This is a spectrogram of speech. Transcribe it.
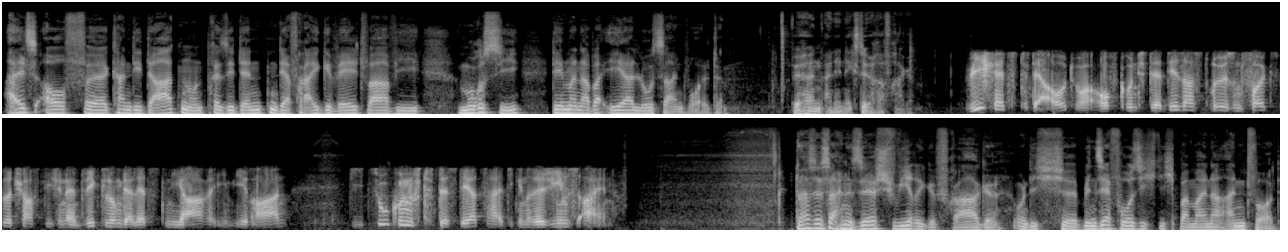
als auf äh, Kandidaten und Präsidenten, der frei gewählt war wie Mursi, den man aber eher los sein wollte. Wir hören eine nächste Hörerfrage. Wie schätzt der Autor aufgrund der desaströsen volkswirtschaftlichen Entwicklung der letzten Jahre im Iran die Zukunft des derzeitigen Regimes ein? Das ist eine sehr schwierige Frage und ich äh, bin sehr vorsichtig bei meiner Antwort.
